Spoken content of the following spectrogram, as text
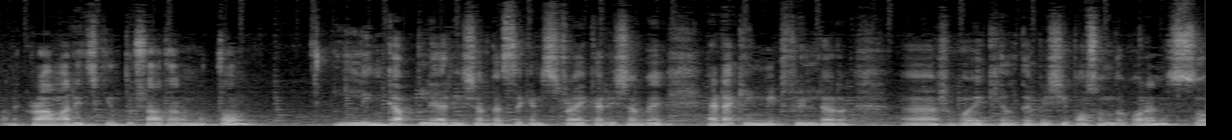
মানে ক্রামারিচ কিন্তু সাধারণত লিঙ্ক আপ প্লেয়ার হিসাবে সেকেন্ড স্ট্রাইকার হিসাবে অ্যাটাকিং মিডফিল্ডার হয়ে খেলতে বেশি পছন্দ করেন। সো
